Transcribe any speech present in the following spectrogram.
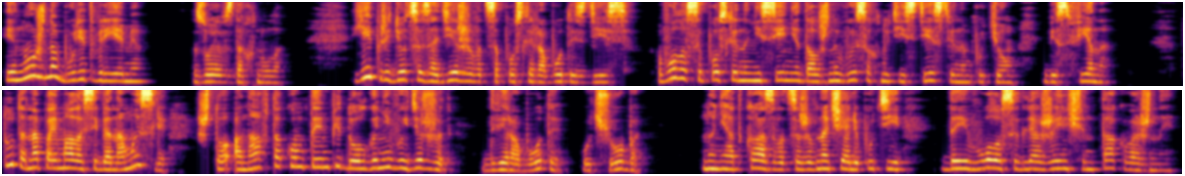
И нужно будет время. Зоя вздохнула. Ей придется задерживаться после работы здесь. Волосы после нанесения должны высохнуть естественным путем, без фена. Тут она поймала себя на мысли, что она в таком темпе долго не выдержит. Две работы, учеба. Но не отказываться же в начале пути, да и волосы для женщин так важны.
